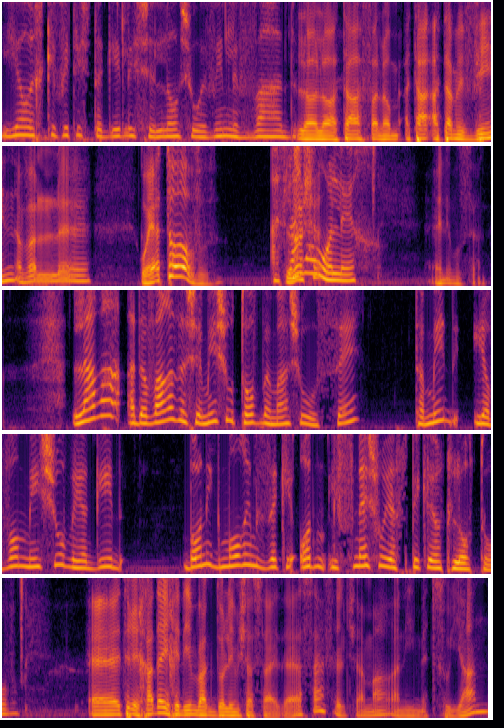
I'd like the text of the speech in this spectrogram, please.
יואו, איך קיוויתי שתגיד לי שלא, שהוא הבין לבד. לא, לא, אתה אף לא... אתה, אתה מבין, אבל אה, הוא היה טוב. אז לא למה ש- הוא הולך? אין לי מושג. למה הדבר הזה שמישהו טוב במה שהוא עושה, תמיד יבוא מישהו ויגיד, בוא נגמור עם זה, כי עוד לפני שהוא יספיק להיות לא טוב. אה, תראי, אחד היחידים והגדולים שעשה את זה היה סיינפלד, שאמר, אני מצוין,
